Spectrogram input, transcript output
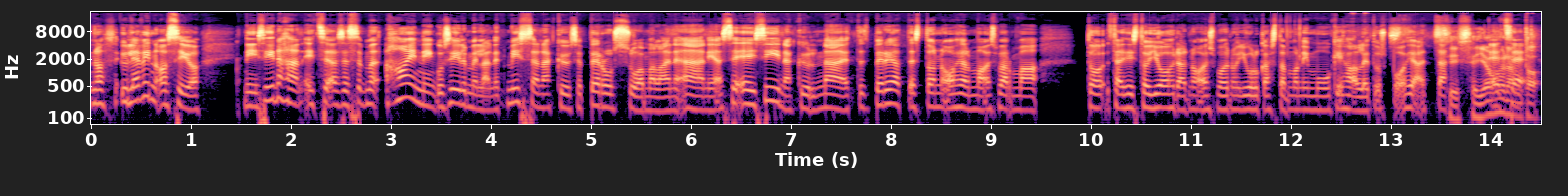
no, ylevin osio, niin siinähän itse asiassa mä hain niin kuin silmilläni, että missä näkyy se perussuomalainen ääni ja se ei siinä kyllä näe, että periaatteessa tuon ohjelma olisi varmaan – to, tai siis tuo johdanno olisi voinut julkaista moni muukin hallituspohja. Että, siis se johdanto,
